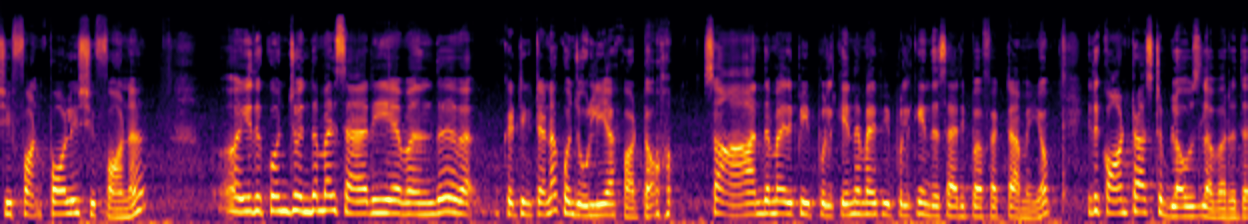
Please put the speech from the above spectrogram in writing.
ஷிஃபான் பாலி ஷிஃபானு இது கொஞ்சம் இந்த மாதிரி சாரியை வந்து கட்டிக்கிட்டேன்னா கொஞ்சம் ஒல்லியாக காட்டும். ஸோ அந்த மாதிரி பீப்புளுக்கு இந்த மாதிரி பீப்புளுக்கு இந்த சாரீ பர்ஃபெக்டாக அமையும். இது கான்ட்ராஸ்ட் ப்ளவுஸில் வருது.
